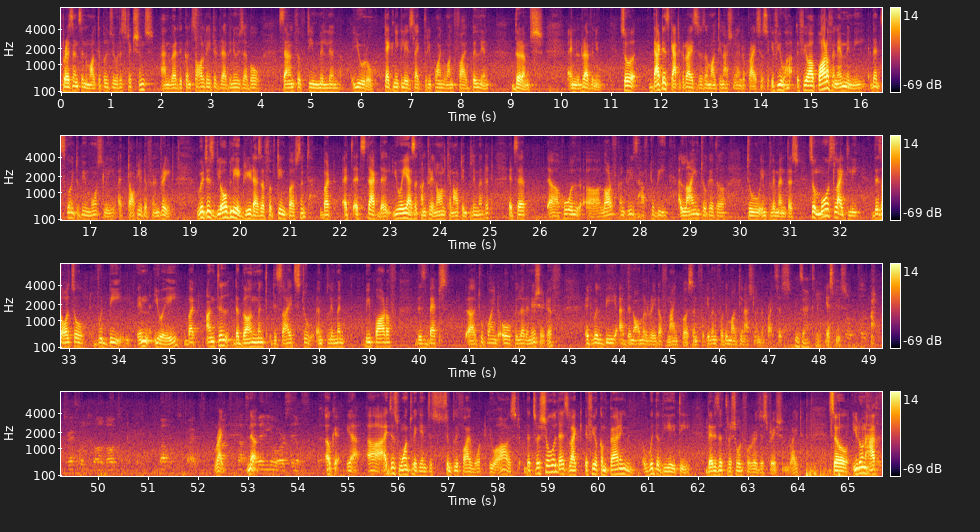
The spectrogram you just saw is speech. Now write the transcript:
presence in multiple jurisdictions and where the consolidated revenue is above 750 million euro. Technically, it's like 3.15 billion dirhams in revenue. So that is categorized as a multinational enterprises. If you if you are part of an MNE, that's going to be mostly a totally different rate, which is globally agreed as a 15%. But it, it's that the UAE as a country alone cannot implement it. It's a, a whole uh, lot of countries have to be aligned together to implement this. So most likely this also would be in UAE, but until the government decides to implement, be part of this BEPS uh, 2.0 pillar initiative, it will be at the normal rate of 9% for, even for the multinational enterprises. Exactly. Yes, please. So, so threshold is all about buffers, right? Right. Not, not no. revenue or sales. Okay, yeah. Uh, I just want to again just simplify what you asked. The threshold is like if you're comparing with the VAT, there is a threshold for registration, right? So you don't have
